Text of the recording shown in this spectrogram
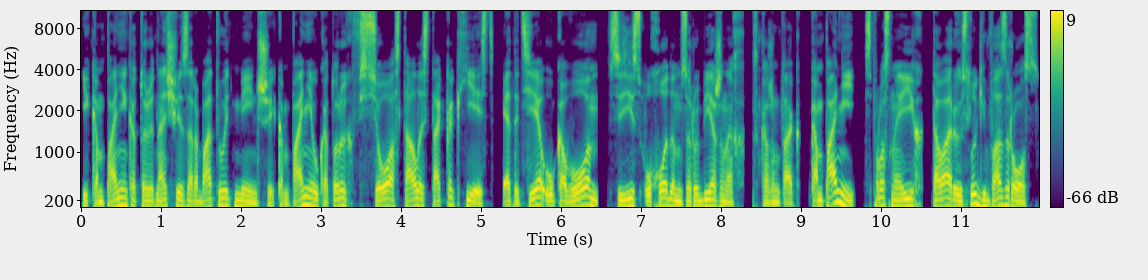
и компании, которые начали зарабатывать меньше, и компании, у которых все осталось так, как есть. Это те, у кого в связи с уходом зарубежных, скажем так, компаний спрос на их товары и услуги возрос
